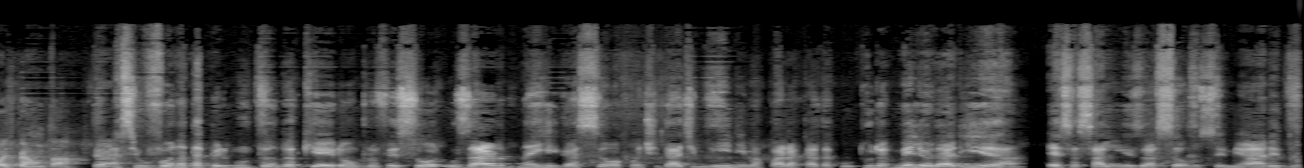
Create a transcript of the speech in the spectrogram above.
Pode perguntar. Então, a Silvana está perguntando aqui, Airon, professor, usar na irrigação a quantidade mínima para cada cultura melhoraria essa salinização no semiárido?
